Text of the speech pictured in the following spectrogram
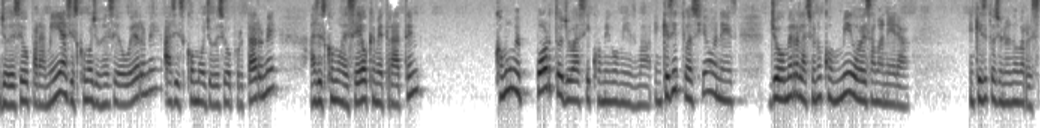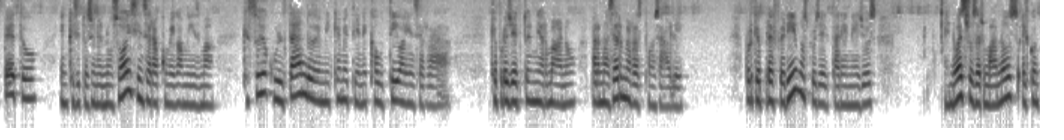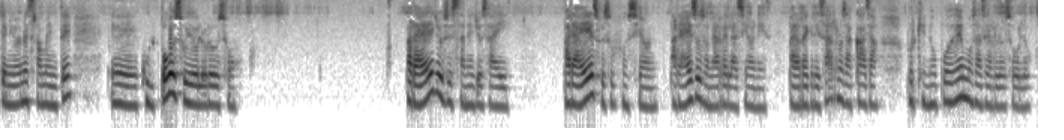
yo deseo para mí, así es como yo deseo verme, así es como yo deseo portarme, así es como deseo que me traten. ¿Cómo me porto yo así conmigo misma? ¿En qué situaciones yo me relaciono conmigo de esa manera? ¿En qué situaciones no me respeto? ¿En qué situaciones no soy sincera conmigo misma? ¿Qué estoy ocultando de mí que me tiene cautiva y encerrada? ¿Qué proyecto en mi hermano para no hacerme responsable? Porque preferimos proyectar en ellos, en nuestros hermanos, el contenido de nuestra mente eh, culposo y doloroso. Para ellos están ellos ahí. Para eso es su función. Para eso son las relaciones. Para regresarnos a casa. Porque no podemos hacerlo solo.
